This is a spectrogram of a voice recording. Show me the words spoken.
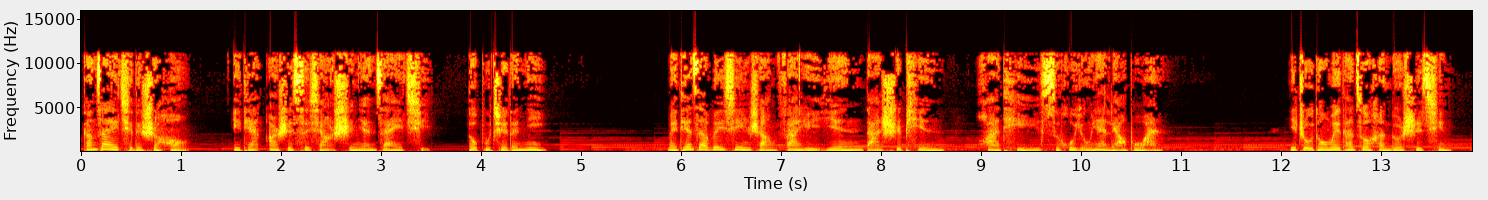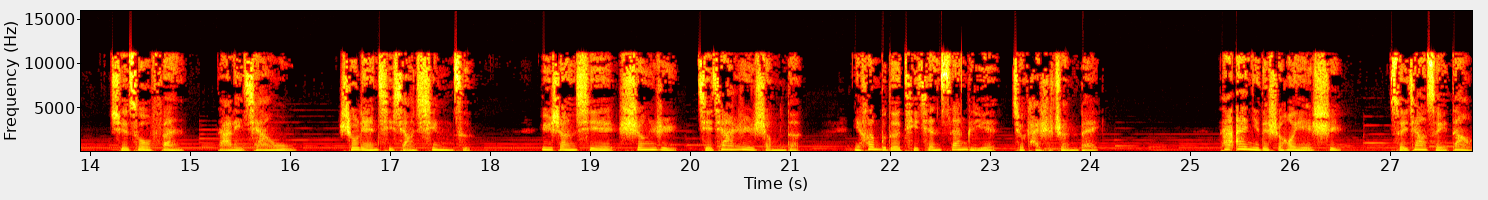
刚在一起的时候，一天二十四小时黏在一起都不觉得腻。每天在微信上发语音、打视频，话题似乎永远聊不完。你主动为他做很多事情，学做饭、打理家务、收敛起小性子，遇上些生日、节假日什么的，你恨不得提前三个月就开始准备。他爱你的时候也是，随叫随到，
